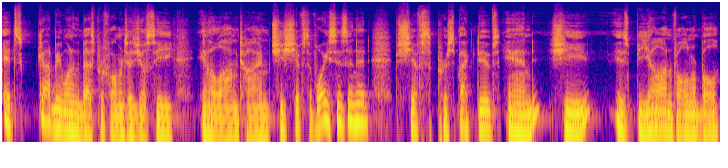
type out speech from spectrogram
it's got to be one of the best performances you'll see in a long time. She shifts voices in it, shifts perspectives, and she is beyond vulnerable.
